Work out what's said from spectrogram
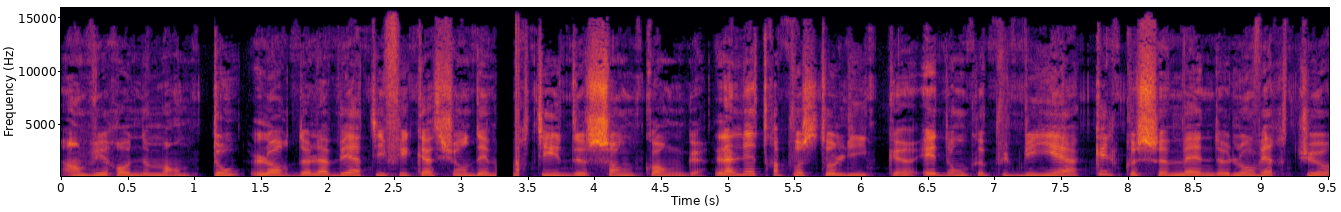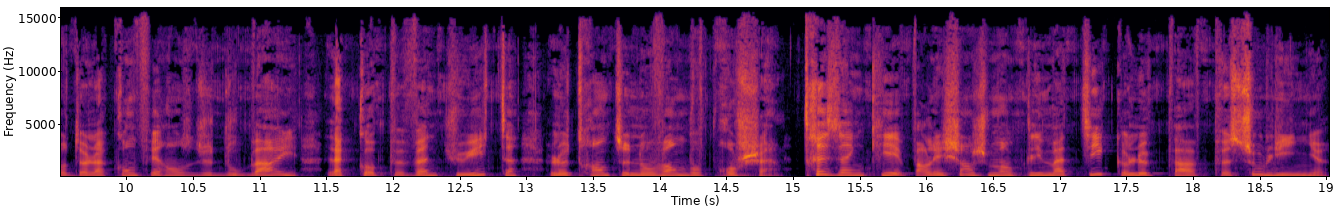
environnementaux lors de la béatification des martyrs de Hong Kong. La lettre apostolique est donc publiée à quelques semaines de l'ouverture de la conférence de Dubaï, la COP 28, le 30 novembre prochain. Très inquiet par les changements climatiques, le pape souligne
